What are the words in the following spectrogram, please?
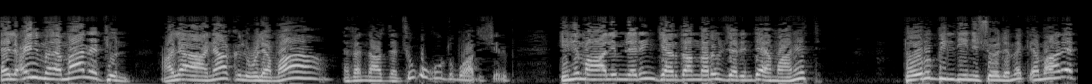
El ilme emanetun ala anakil ulema. Efendi Hazretleri çok okurdu bu hadis-i şerif. İlim alimlerin gerdanları üzerinde emanet. Doğru bildiğini söylemek emanet.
